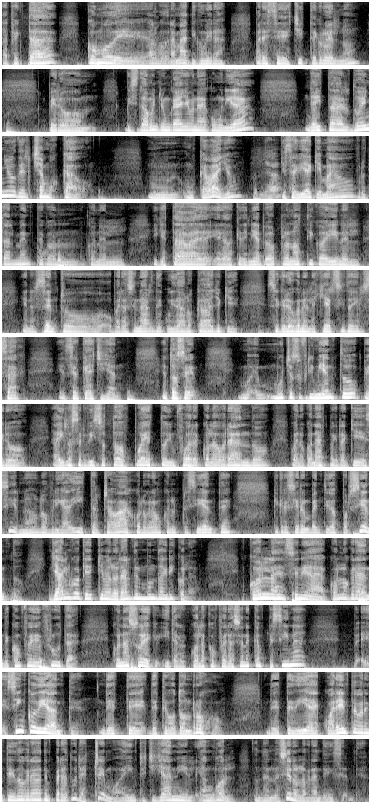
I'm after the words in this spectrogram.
afectada como de algo dramático, mira, parece chiste cruel, ¿no? Pero visitamos en Yungaya una comunidad y ahí está el dueño del chamuscado, un, un caballo ¿Ya? que se había quemado brutalmente Oh. con, con el y que estaba era el que tenía peor pronóstico ahí en el en el centro operacional de cuidado de los caballos que se creó con el ejército y el SAC eh, cerca de Chillán. Entonces, mu- mucho sufrimiento, pero ahí los servicios todos puestos, Infora colaborando, bueno, con ASPA, ¿qué decir, no? Los brigadistas, el trabajo, logramos con el presidente que creciera un 22%. Y algo que hay que valorar del mundo agrícola con la SNA, con los grandes, con Fede Fruta, con ASOEC y con las confederaciones campesinas, eh, cinco días antes de este, de este botón rojo, de este día de 40 42 grados de temperatura extremo, ahí entre Chillán y Angol, donde nacieron los grandes incendios.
